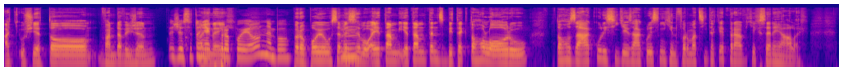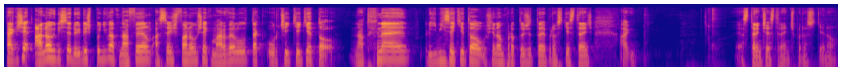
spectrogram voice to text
ať už je to WandaVision, Takže si to nějak jiných. propojil, nebo? propojou se mezi Hmm. sebou a je tam, je tam ten zbytek toho lóru, toho zákulisí, těch zákulisních informací také právě v těch seriálech. Takže ano, když se dojdeš podívat na film a seš fanoušek Marvelu, tak určitě tě to natchne, líbí se ti to už jenom proto, že to je prostě Strange. A Strange je Strange prostě, no.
